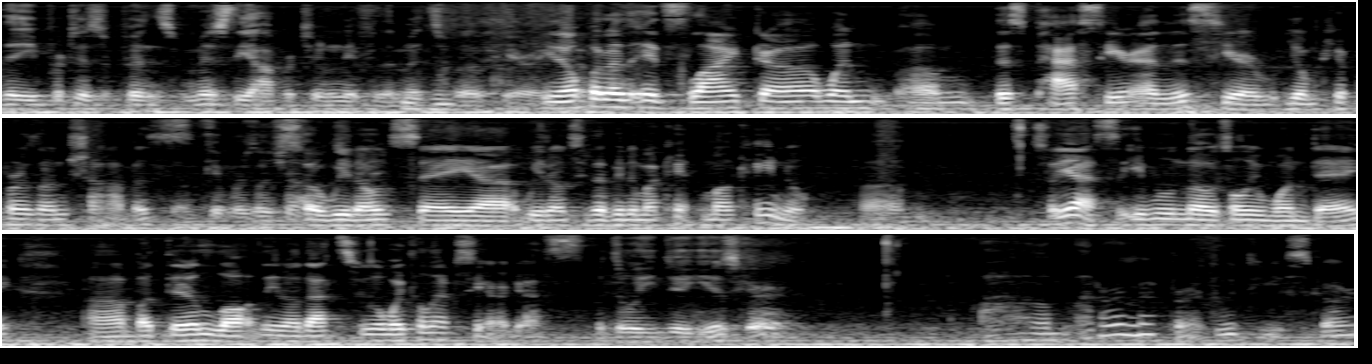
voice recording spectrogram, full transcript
the participants miss the opportunity for the mitzvah of hearing. You know, but it's like uh, when um, this past year and this year Yom Kippur is on Shabbos. Yom Kippur is on So we right. don't say uh, we don't say Avinu Malkeinu. Um, so yes, even though it's only one day, uh, but their law, you know, that's we'll wait till next year, I guess. But do we do Yizkor? Um, I don't remember. Do we do Yizkor?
